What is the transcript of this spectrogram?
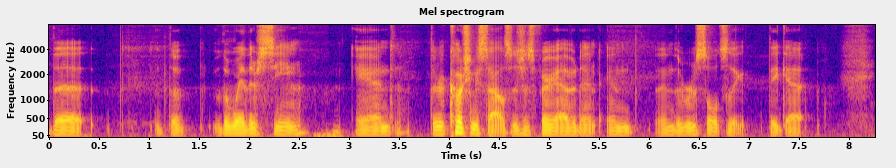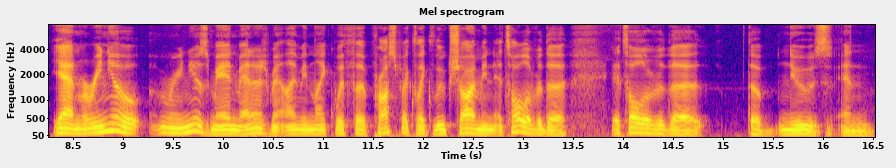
the the the way they're seen and their coaching styles is just very evident in in the results that they get. Yeah, and Mourinho Mourinho's man management. I mean, like with the prospect like Luke Shaw. I mean, it's all over the, it's all over the, the news and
